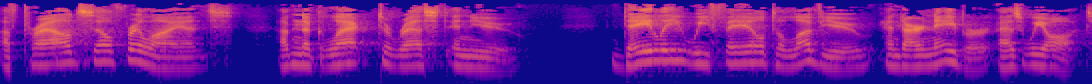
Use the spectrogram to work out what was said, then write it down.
of proud self-reliance, of neglect to rest in you. Daily we fail to love you and our neighbor as we ought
